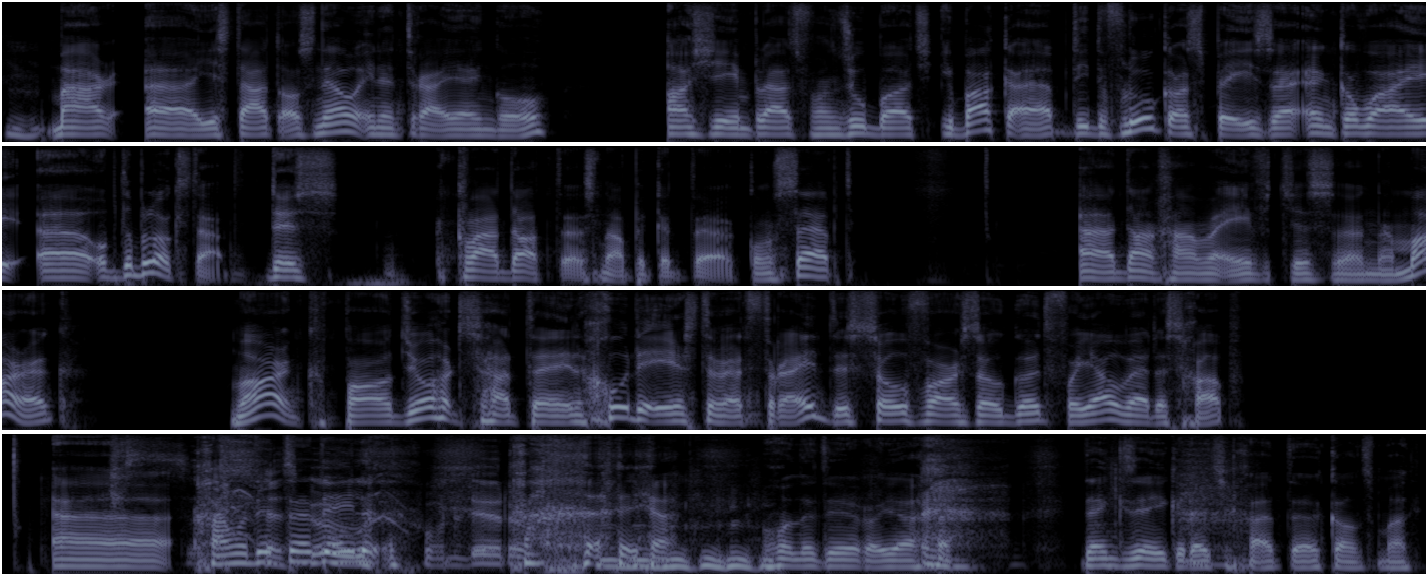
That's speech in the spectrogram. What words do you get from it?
Mhm. Maar eh, je staat al snel in een triangle. Als je in plaats van Zubac Ibaka hebt, die de vloer kan spacen en Kawhi eh, op de blok staat. Dus qua dat snap ik het concept. Eh, dan gaan we eventjes eh, naar Mark. Mark, Paul George had een goede eerste wedstrijd. Dus so far so good voor jouw weddenschap. Eh, gaan we dit delen? 100 euro. ja, 100 euro, ja. Denk zeker dat je gaat kans maken.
